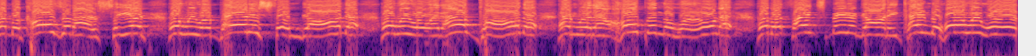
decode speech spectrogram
And because of our sin, uh, we were banished from God. Uh, we were without God and without hope in the world. But thanks be to God, He came to where we were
